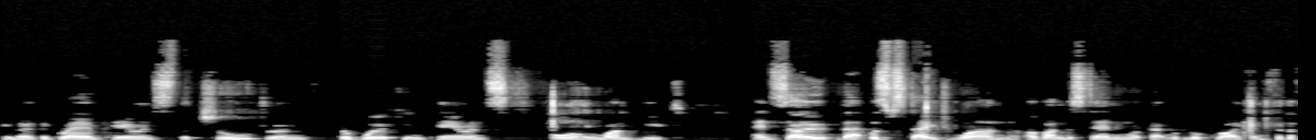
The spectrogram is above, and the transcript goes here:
you know, the grandparents, the children, the working parents, all in one hit. And so that was stage one of understanding what that would look like. And for the,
